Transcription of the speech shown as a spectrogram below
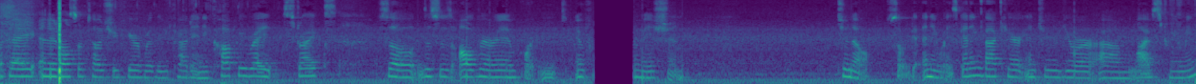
Okay, and it also tells you here whether you've had any copyright strikes. So this is all very important information to know. So anyways, getting back here into your um, live streaming.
